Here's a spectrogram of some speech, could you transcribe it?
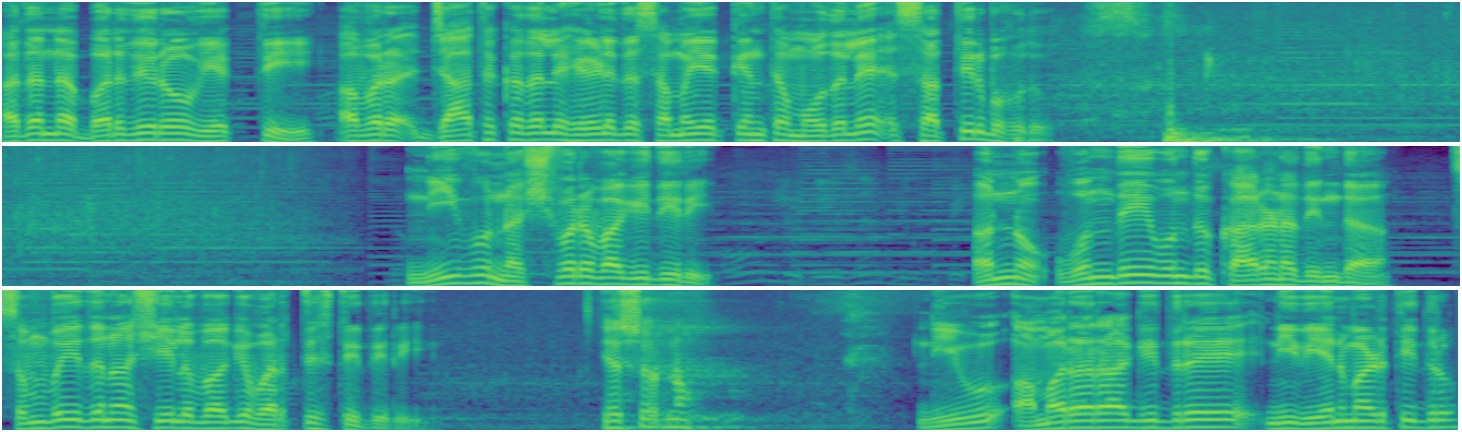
ಅದನ್ನ ಬರೆದಿರೋ ವ್ಯಕ್ತಿ ಅವರ ಜಾತಕದಲ್ಲಿ ಹೇಳಿದ ಸಮಯಕ್ಕಿಂತ ಮೊದಲೇ ಸತ್ತಿರಬಹುದು. ನೀವು ನಶ್ವರವಾಗಿದ್ದೀರಿ ಅನ್ನೋ ಒಂದೇ ಒಂದು ಕಾರಣದಿಂದ ಸಂವೇದನಾಶೀಲವಾಗಿ ವರ್ತಿಸ್ತಿದ್ದೀರಿ? ನೀವು ಅಮರರಾಗಿದ್ರೆ ನೀವೇನು ಮಾಡ್ತಿದ್ರು?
